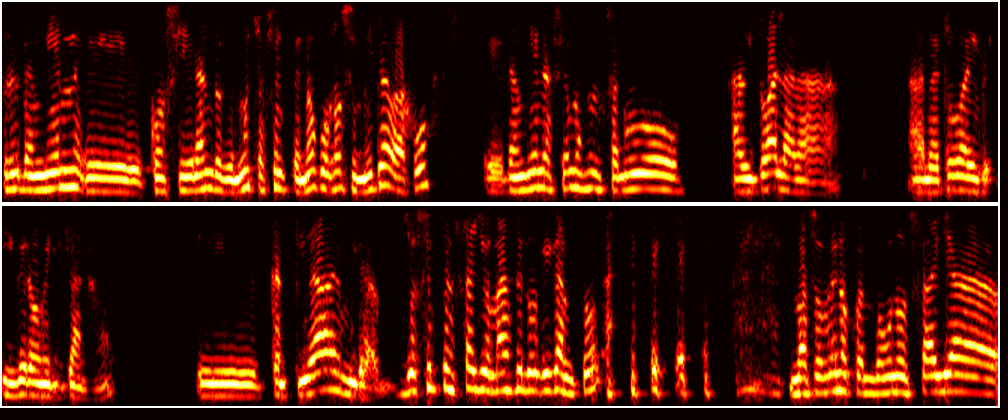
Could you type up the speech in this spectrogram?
pero también considerando que mucha gente no conoce mi trabajo, también hacemos un saludo habitual a la, a la trova iberoamericana. Eh, cantidad, mira, yo siempre ensayo más de lo que canto, más o menos cuando uno ensaya,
